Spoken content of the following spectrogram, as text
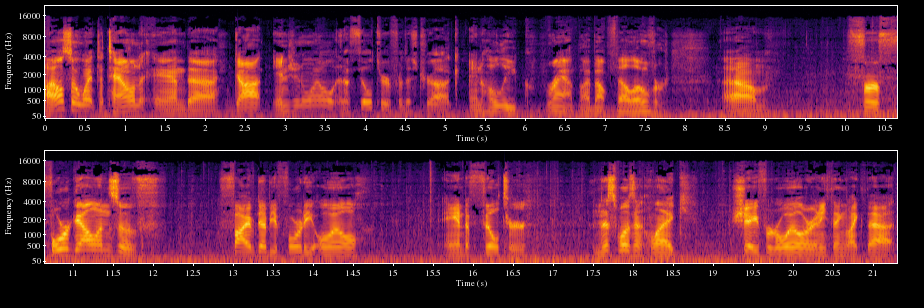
I also went to town and uh, got engine oil and a filter for this truck, and holy crap, I about fell over. Um, for four gallons of 5W40 oil and a filter, and this wasn't like Schaeffer oil or anything like that.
